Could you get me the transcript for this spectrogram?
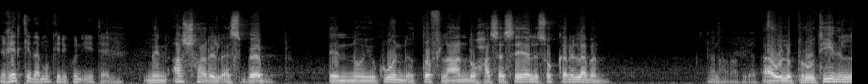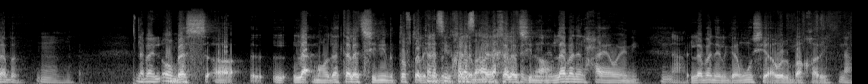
غير كده ممكن يكون إيه تاني؟ من أشهر الأسباب إنه يكون الطفل عنده حساسية لسكر اللبن. يا نهار أبيض. أو لبروتين اللبن. مم. لبن الأم. بس آه لا ما هو ده ثلاث سنين. الطفل اللي كان خلاص، دخل ثلاث سنين. آه. اللبن الحيواني. نعم. اللبن الجاموسي أو البقري. نعم.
